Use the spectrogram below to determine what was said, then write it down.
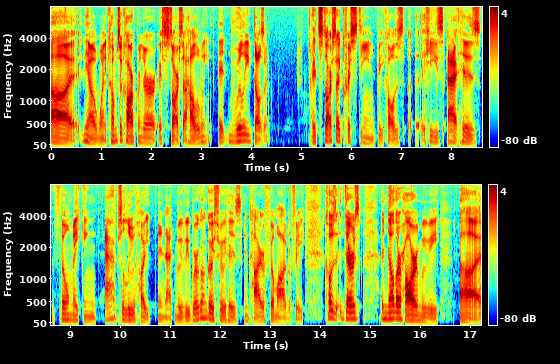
uh, you know, when it comes to Carpenter, it starts at Halloween. It really doesn't it starts like Christine because uh, he's at his filmmaking absolute height in that movie. We're going to go through his entire filmography because there's another horror movie, uh,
